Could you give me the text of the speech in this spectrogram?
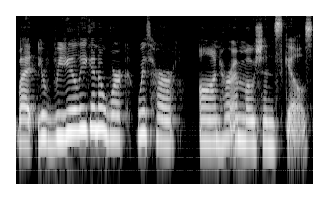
but you're really going to work with her on her emotion skills.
